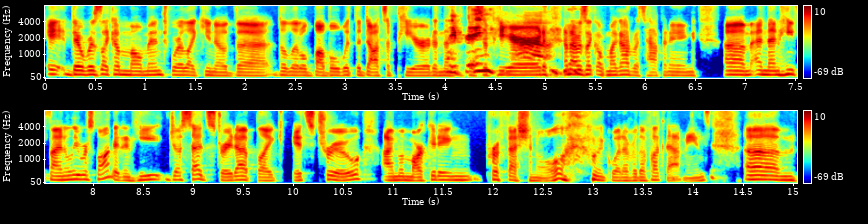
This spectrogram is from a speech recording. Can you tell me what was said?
it, there was like a moment where like you know the the little bubble with the dots appeared and then it disappeared. Yeah. and i was like oh my god what's happening? Um, and then he finally responded and he just said straight up like it's true. I'm a marketing professional like whatever the fuck that means. Um,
